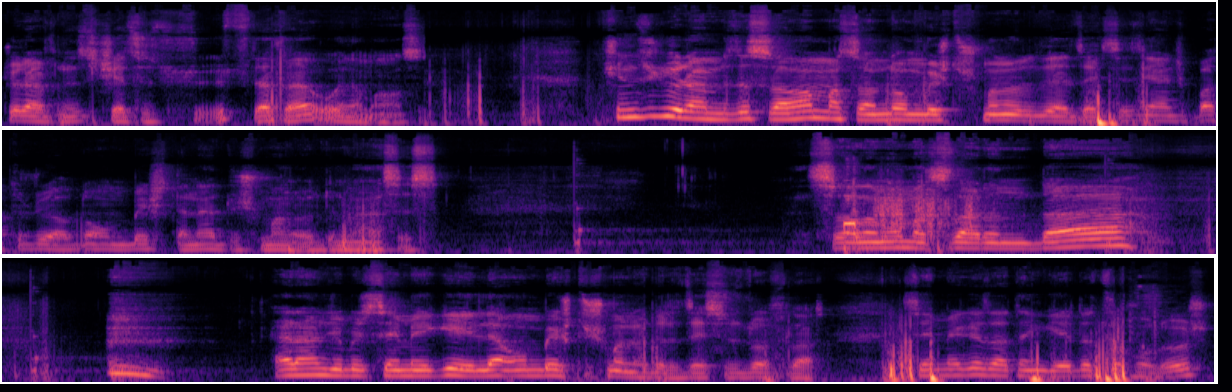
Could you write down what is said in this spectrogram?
görevinizi keçirsiniz. 3 dəfə oynamalısınız. İkinci görevimizdə sıralama maçlarında 15 düşman öldürəcəksiniz. Yəni ki, Battle Royale-da 15 dənə düşman öldürməlisiniz. Sıralama maçlarında herhangi bir SMG ile 15 düşman öldüreceksiniz dostlar. SMG zaten geride çok olur.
